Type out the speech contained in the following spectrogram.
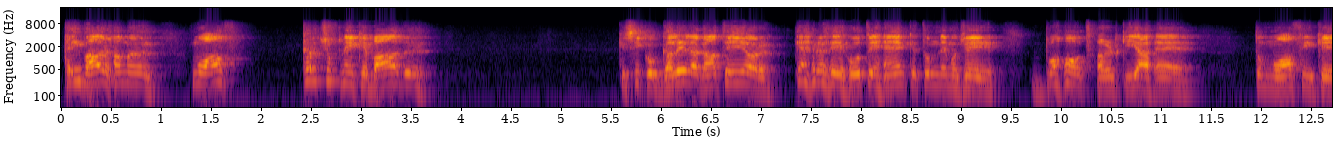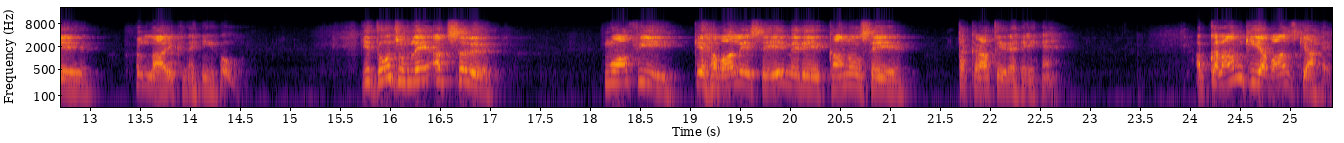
کئی بار ہم معاف کر چکنے کے بعد کسی کو گلے لگاتے اور کہہ رہے ہوتے ہیں کہ تم نے مجھے بہت ہرٹ کیا ہے، تم معافی کے لائق نہیں ہو۔ یہ دو جملے اکثر معافی کے حوالے سے میرے کانوں سے ٹکراتے رہے ہیں۔ اب کلام کی آواز کیا ہے؟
